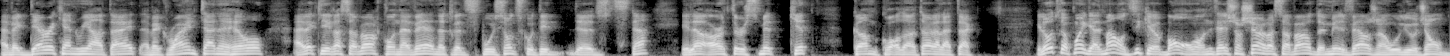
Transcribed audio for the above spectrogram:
avec Derrick Henry en tête, avec Ryan Tannehill, avec les receveurs qu'on avait à notre disposition du côté du Titan. Et là, Arthur Smith quitte comme coordonnateur à l'attaque. Et l'autre point également, on dit que, bon, on est allé chercher un receveur de 1000 verges en Julio Jones.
